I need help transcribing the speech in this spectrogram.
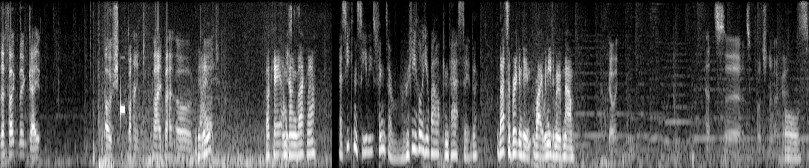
the fact that guy. Oh sh! Behind, behind, behind. Oh Behind? god. Okay, I'm coming back now. As you can see, these things are really well contested. That's a brigantine. Right, we need to move now. Going. That's uh, that's unfortunate. Okay. Balls.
